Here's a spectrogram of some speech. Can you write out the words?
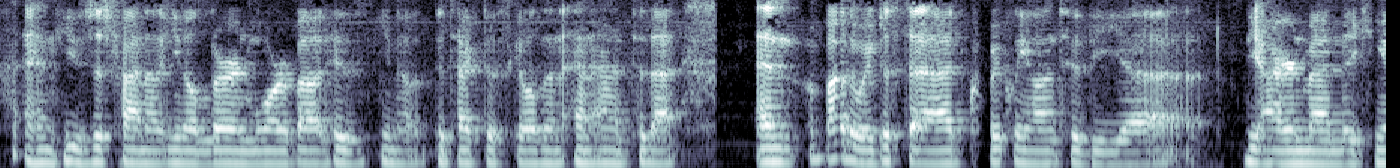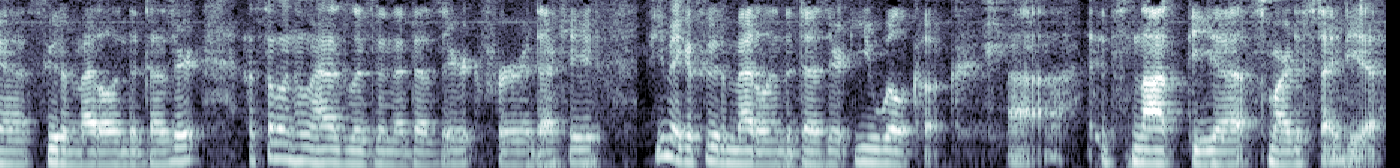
and he's just trying to you know learn more about his you know detective skills and, and add to that. And by the way, just to add quickly onto the uh, the Iron Man making a suit of metal in the desert. As someone who has lived in the desert for a decade, if you make a suit of metal in the desert, you will cook. Uh, it's not the uh, smartest idea.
